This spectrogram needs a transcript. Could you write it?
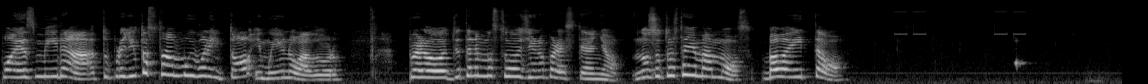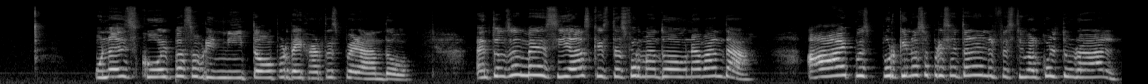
Pues mira, tu proyecto está muy bonito y muy innovador. Pero ya tenemos todo lleno para este año. Nosotros te llamamos. Babaito. Una disculpa, sobrinito, por dejarte esperando. Entonces me decías que estás formando una banda. Ay, pues ¿por qué no se presentan en el Festival Cultural?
